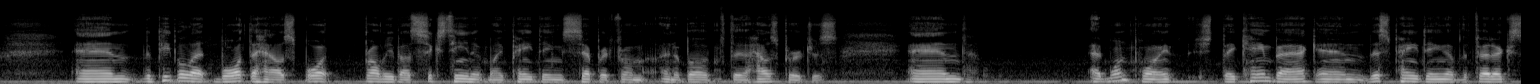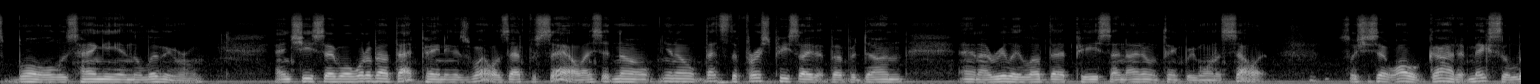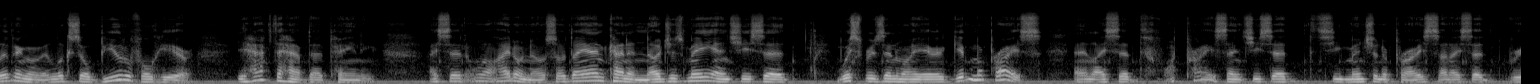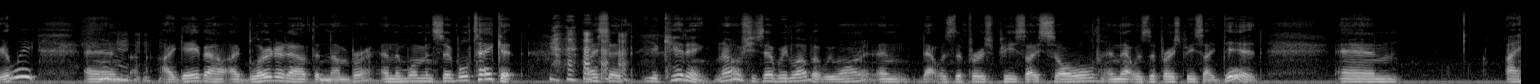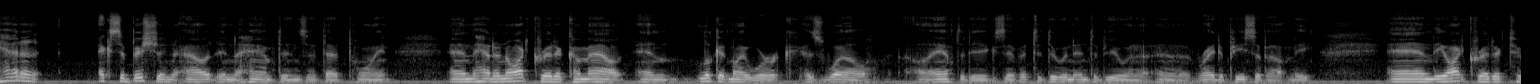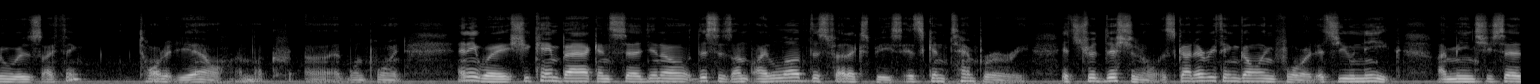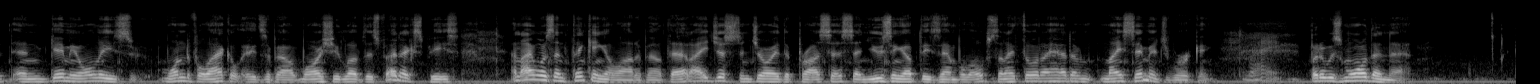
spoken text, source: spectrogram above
And the people that bought the house bought probably about 16 of my paintings separate from and above the house purchase. And at one point, they came back, and this painting of the FedEx bull was hanging in the living room. And she said, Well, what about that painting as well? Is that for sale? I said, No, you know, that's the first piece I've ever done, and I really love that piece, and I don't think we want to sell it. So she said, Oh, God, it makes the living room, it looks so beautiful here. You have to have that painting. I said, Well, I don't know. So Diane kind of nudges me, and she said, whispers in my ear, give him a price. And I said, what price? And she said, she mentioned a price. And I said, really? And I gave out, I blurted out the number, and the woman said, we'll take it. I said, you're kidding. No, she said, we love it. We want it. And that was the first piece I sold, and that was the first piece I did. And I had an exhibition out in the Hamptons at that point and they had an art critic come out and look at my work as well uh, after the exhibit to do an interview and, a, and a write a piece about me. And the art critic, who was, I think, taught at Yale, I'm not uh, at one point, Anyway, she came back and said, you know, this is, un- I love this FedEx piece. It's contemporary, it's traditional, it's got everything going for it, it's unique. I mean, she said, and gave me all these wonderful accolades about why she loved this FedEx piece. And I wasn't thinking a lot about that. I just enjoyed the process and using up these envelopes, and I thought I had a nice image working. Right. But it was more than that.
